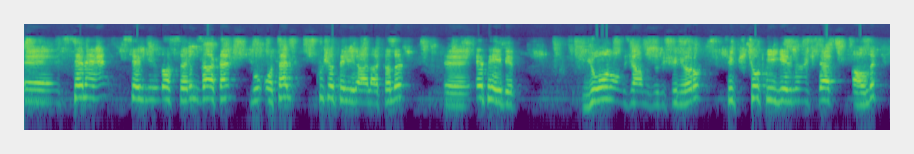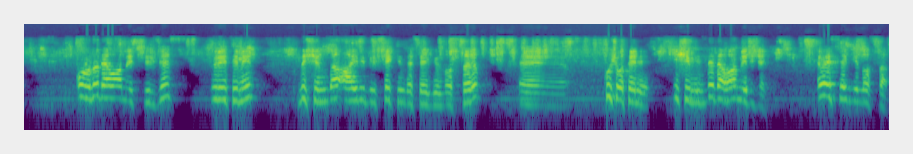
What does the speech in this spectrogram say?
e, seneye sevgili dostlarım zaten bu otel kuş oteli ile alakalı e, epey bir yoğun olacağımızı düşünüyorum. Çünkü çok iyi geri dönüşler aldık. Onu da devam ettireceğiz. Üretimin dışında ayrı bir şekilde sevgili dostlarım e, kuş oteli işimiz de devam edecek. Evet sevgili dostlar,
